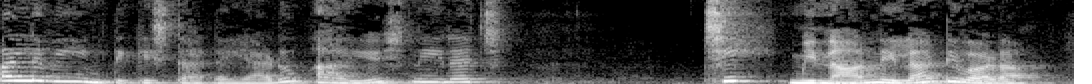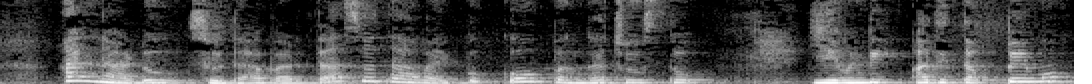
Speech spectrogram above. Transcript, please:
పల్లవి ఇంటికి స్టార్ట్ అయ్యాడు ఆయుష్ నీరజ్. ఛీ మీ నాన్న ఇలాంటివాడా? అన్నాడు సుధా భర్త సుధా వైపు కోపంగా చూస్తూ. ఏమండి అది తప్పేమో?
